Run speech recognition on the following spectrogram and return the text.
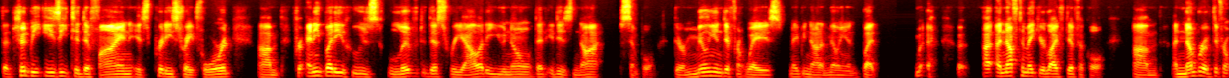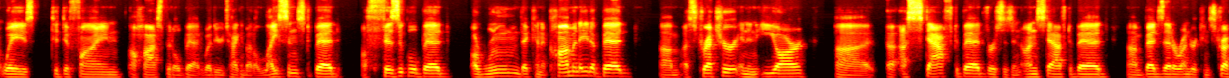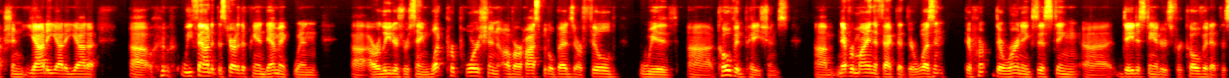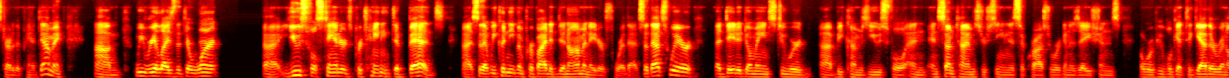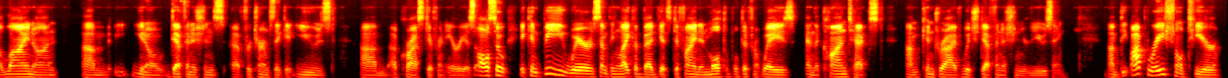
that should be easy to define is pretty straightforward. Um, for anybody who's lived this reality, you know that it is not simple. There are a million different ways, maybe not a million, but enough to make your life difficult. Um, a number of different ways to define a hospital bed, whether you're talking about a licensed bed, a physical bed, a room that can accommodate a bed, um, a stretcher in an ER, uh, a staffed bed versus an unstaffed bed, um, beds that are under construction, yada, yada, yada. Uh, we found at the start of the pandemic when uh, our leaders were saying what proportion of our hospital beds are filled with uh, COVID patients. Um, never mind the fact that there wasn't there weren't, there weren't existing uh, data standards for COVID at the start of the pandemic. Um, we realized that there weren't uh, useful standards pertaining to beds uh, so that we couldn't even provide a denominator for that. So that's where a data domain steward uh, becomes useful. And, and sometimes you're seeing this across organizations where people get together and align on, um, you know, definitions uh, for terms that get used um, across different areas. Also, it can be where something like a bed gets defined in multiple different ways and the context um, can drive which definition you're using. Um, the operational tier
